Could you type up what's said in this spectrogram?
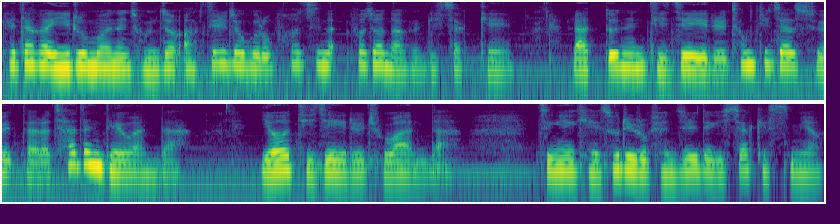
게다가 이 루머는 점점 악질적으로 퍼지, 퍼져나가기 시작해 라또는 DJ를 청취자 수에 따라 차등 대우한다. 여 DJ를 좋아한다. 등의 개소리로 변질되기 시작했으며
